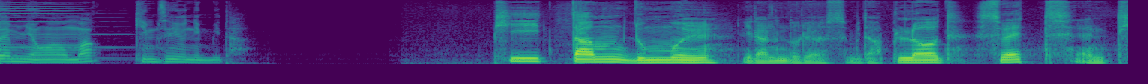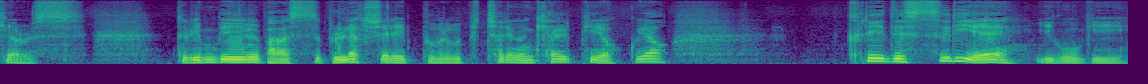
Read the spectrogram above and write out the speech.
FM 영화 음악 김세윤입니다. 피, 땀, 눈물이라는 노래였습니다. Blood, Sweat and Tears. 드림빌, 바스, 블랙 셰리프 그리고 피처링은 켈피였고요. 크리드 3에 이 곡이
